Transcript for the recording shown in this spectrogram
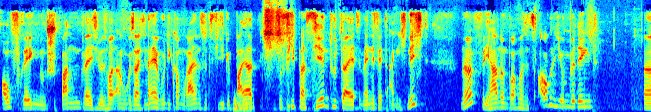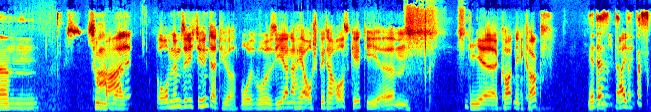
aufregend und spannend. Wenn ich mir das heute angucke, sage ich, naja gut, die kommen rein, es wird viel geballert. So viel passieren tut da jetzt im Endeffekt eigentlich nicht. Ne? Für die Handlung braucht man es jetzt auch nicht unbedingt. Ähm, Zumal, Aber- warum nehmen sie nicht die Hintertür, wo, wo sie ja nachher auch später rausgeht, die, ähm, die äh, Courtney Cox. ja, das, Weil- das, das,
